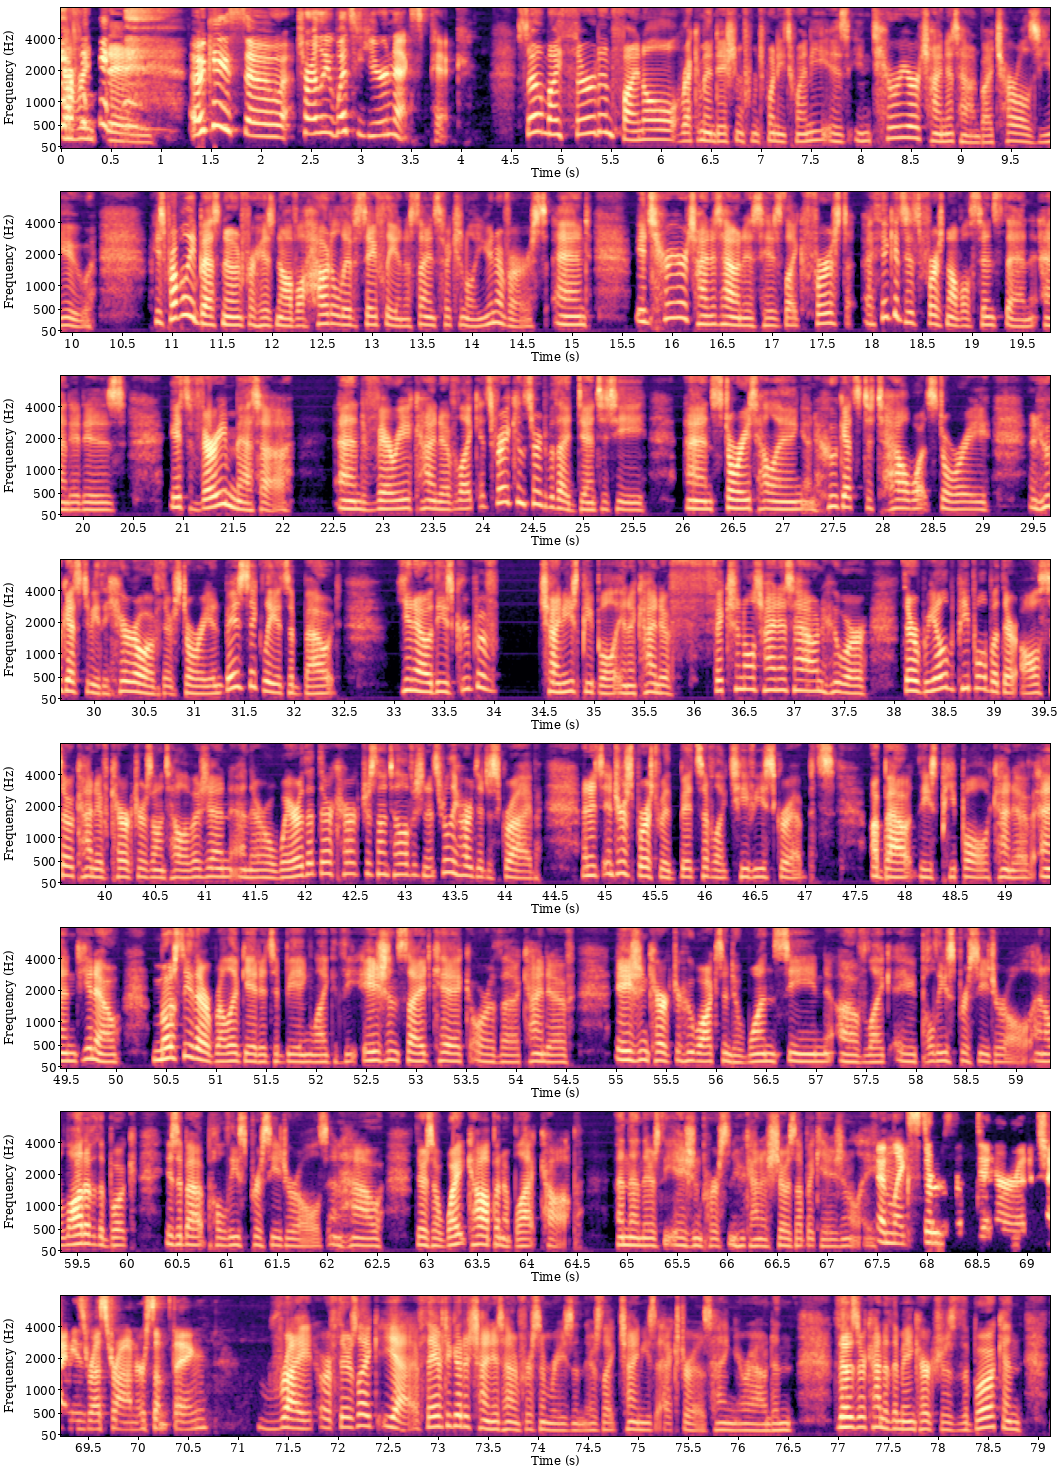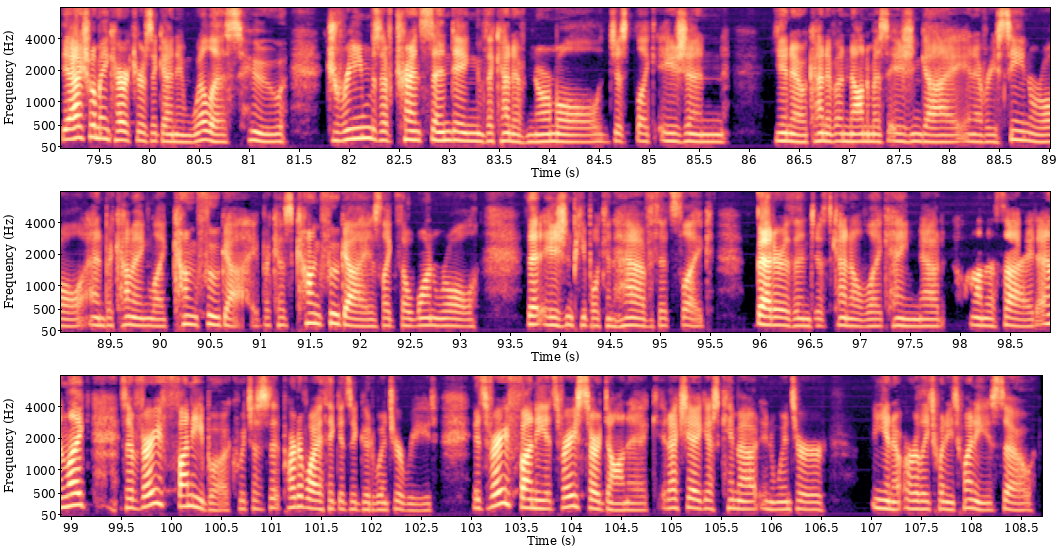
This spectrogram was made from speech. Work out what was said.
everything. okay, so Charlie, what's your next pick? So, my third and final recommendation from 2020 is Interior Chinatown by Charles Yu. He's probably best known for his novel How to Live Safely in a Science Fictional Universe. And Interior Chinatown is his like first I think it's his first novel since then and it is it's very meta and very kind of like it's very concerned with identity and storytelling and who gets to tell what story and who gets to be the hero of their story and basically it's about you know these group of Chinese people in a kind of fictional Chinatown who are they're real people, but they're also kind of characters on television and they're aware that they're characters on television. It's really hard to describe. And it's interspersed with bits of like TV scripts about these people kind of and you know mostly they're relegated to being like the asian sidekick or the kind of asian character who walks into one scene of like a police procedural. And a lot of the book is about police procedurals and how there's a white cop and a black cop and then there's the asian person who kind of shows up occasionally. And like serves them dinner at a chinese restaurant or something Right. Or if there's like, yeah, if they have to go to Chinatown for some reason, there's like Chinese extras hanging around. And those are kind of the main characters of the book. And the actual main character is a guy named Willis who dreams of transcending the kind of normal, just like Asian, you know, kind of anonymous Asian guy in every scene role and becoming like Kung Fu guy because Kung Fu guy is like the one role that Asian people can have that's like better than just kind of like hanging out on the side. And like it's a very funny book, which is part of why I think it's a good winter read. It's very funny, it's very sardonic. It actually I guess came out in winter, you know, early 2020. So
